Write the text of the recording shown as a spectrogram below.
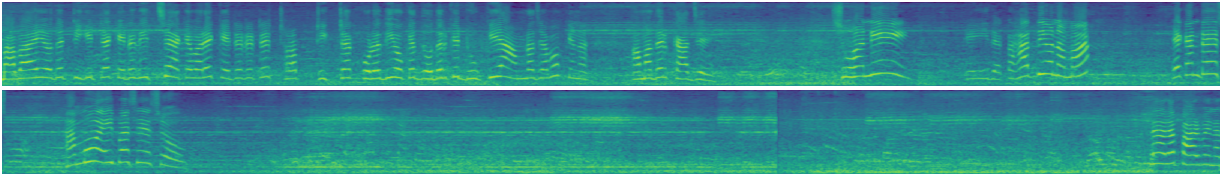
বাবাই, ওদের টিকিটটা কেটে দিচ্ছে, একেবারে কেটে টেটে সব ঠিকঠাক করে দিয়ে ওকে, ওদেরকে ঢুকিয়ে আমরা যাব কেনা, আমাদের কাজে। সুহানি, এই দেখো, হাত দিও না মা। এখানটায়। আম্মু এই পাশে এসো। পারবে না।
